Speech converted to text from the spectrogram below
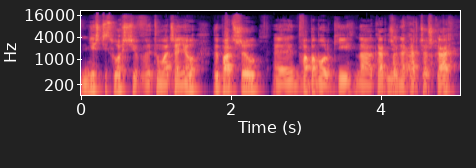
nieścisłości w tłumaczeniu, wypatrzył e, dwa babolki na, karci- Na karcioszkach.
